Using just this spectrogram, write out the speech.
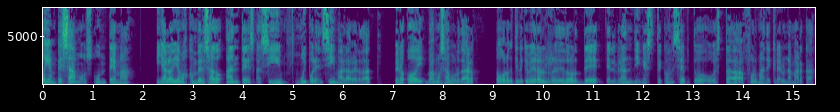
Hoy empezamos un tema que ya lo habíamos conversado antes, así muy por encima, la verdad, pero hoy vamos a abordar todo lo que tiene que ver alrededor de el branding, este concepto o esta forma de crear una marca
